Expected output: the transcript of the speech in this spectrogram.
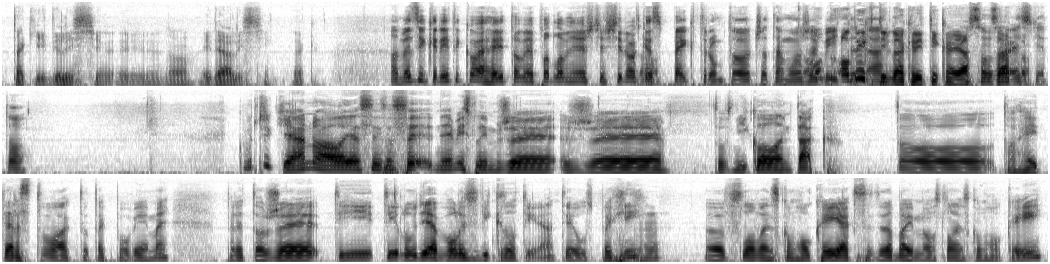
takí idealisti, e, no, idealisti. Tak. Ale medzi kritikou a hejtom je podľa mňa ešte široké no. spektrum toho, čo tam môže no, byť. Objektívna teda. kritika, ja som za Presne to. to. Určite áno, ale ja si zase nemyslím, že, že to vzniklo len tak. to, to hejterstvo, ak to tak povieme, pretože tí, tí ľudia boli zvyknutí na tie úspechy uh-huh. v slovenskom hokeji, ak sa teda bavíme o slovenskom hokeji,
